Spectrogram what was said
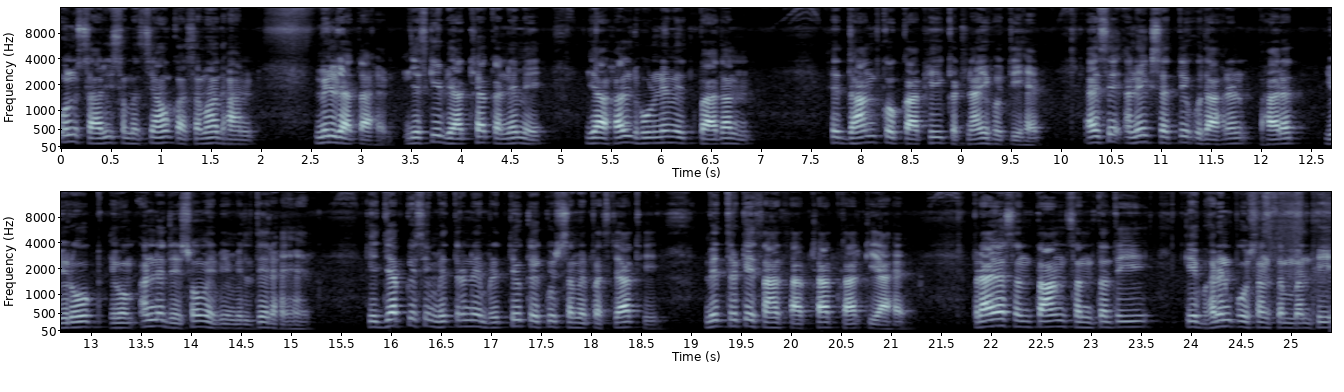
उन सारी समस्याओं का समाधान मिल जाता है, जिसकी व्याख्या करने में या हल ढूँढने में उत्पादन सिद्धांत को काफ़ी कठिनाई होती है। ऐसे अनेक सत्य उदाहरण भारत, यूरोप एवं अन्य देशों में भी मिलते रहे हैं कि जब किसी मित्र ने मृत्यु के कुछ समय पश्चात ही मित्र के साथ साक्षात्कार किया है। प्राय संतान संतति के भरण पोषण संबंधी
